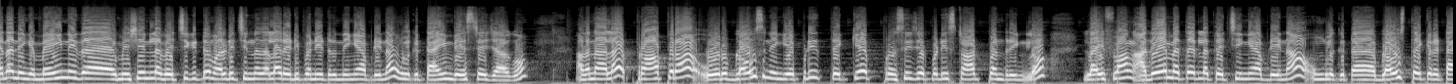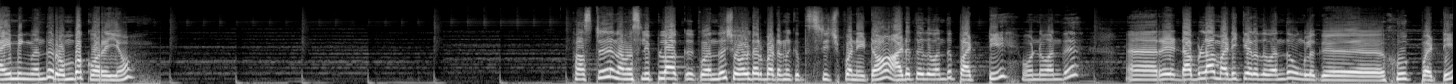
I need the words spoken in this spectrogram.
ஏன்னா நீங்கள் மெயின் இதை மிஷினில் வச்சுக்கிட்டு மறுபடியும் சின்னதெல்லாம் ரெடி பண்ணிட்டு இருந்தீங்க அப்படின்னா உங்களுக்கு டைம் வேஸ்டேஜ் ஆகும். அதனால் ப்ராப்பராக ஒரு ப்ளவுஸ் நீங்கள் எப்படி தைக்க ப்ரொசீஜர் படி ஸ்டார்ட் பண்ணுறீங்களோ லைஃப் லாங் அதே மெத்தடில் தைச்சிங்க அப்படின்னா உங்களுக்கு ட ப்ளவுஸ் தைக்கிற டைமிங் வந்து ரொம்ப குறையும். ஃபஸ்ட்டு நம்ம ஸ்லிப் லாக்குக்கு வந்து ஷோல்டர் பட்டனுக்கு ஸ்டிச் பண்ணிட்டோம். அடுத்தது வந்து பட்டி ஒன்று வந்து டபுளாக மடிக்கிறது வந்து உங்களுக்கு ஹூக் பட்டி.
